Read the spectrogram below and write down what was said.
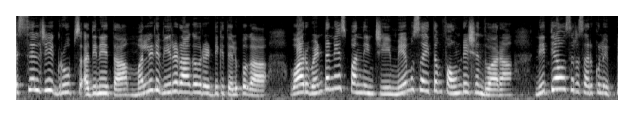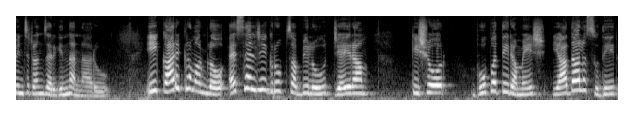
ఎస్ఎల్జీ గ్రూప్స్ అధినేత మల్లిడి వీరరాఘవరెడ్డికి తెలుపగా వారు వెంటనే స్పందించి మేము సైతం ఫౌండేషన్ ద్వారా నిత్యావసర సరుకులు ఇప్పించడం జరిగిందన్నారు. ఈ కార్యక్రమంలో ఎస్ఎల్జీ గ్రూప్ సభ్యులు జయరాం కిషోర్ భూపతి రమేష్ యాదాల సుధీర్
